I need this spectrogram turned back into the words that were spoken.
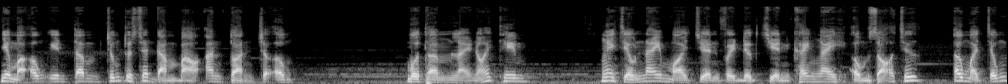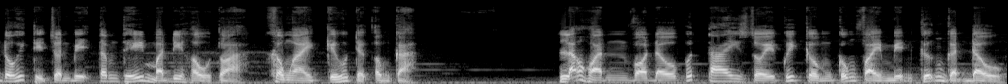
Nhưng mà ông yên tâm, Chúng tôi sẽ đảm bảo an toàn cho ông. Mùa thầm lại nói thêm. Ngay chiều nay mọi chuyện phải được triển khai ngay, Ông rõ chứ. Ông mà chống đối thì chuẩn bị tâm thế mà đi hầu tòa, Không ai cứu được ông cả. Lão Hoạt vò đầu bứt tai Rồi cuối cùng cũng phải miễn cưỡng gật đầu.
